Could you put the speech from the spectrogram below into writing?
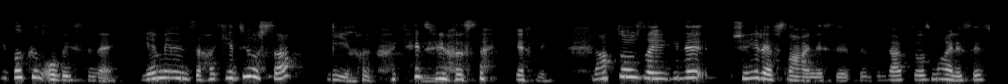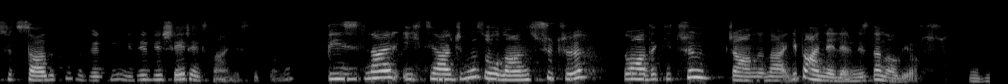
bir bakın o besine. Yemenizi hak ediyorsa yiyin. hak ediyorsa yemeyin. Laktozla ilgili şehir efsanesi. Tabii laktoz maalesef süt sağlıklı mıdır değil midir bir şehir efsanesi konu. Bizler ihtiyacımız olan sütü doğadaki tüm canlılar gibi annelerimizden alıyoruz. Hı hı.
